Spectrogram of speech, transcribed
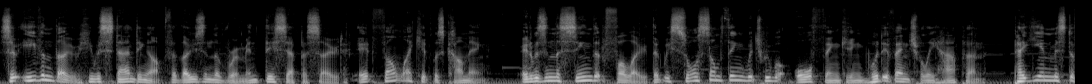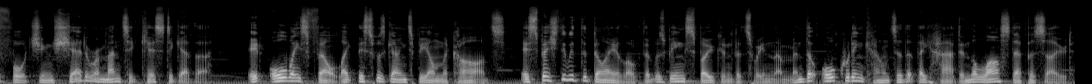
So even though he was standing up for those in the room in this episode, it felt like it was coming. It was in the scene that followed that we saw something which we were all thinking would eventually happen. Peggy and Mr. Fortune shared a romantic kiss together. It always felt like this was going to be on the cards, especially with the dialogue that was being spoken between them and the awkward encounter that they had in the last episode.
